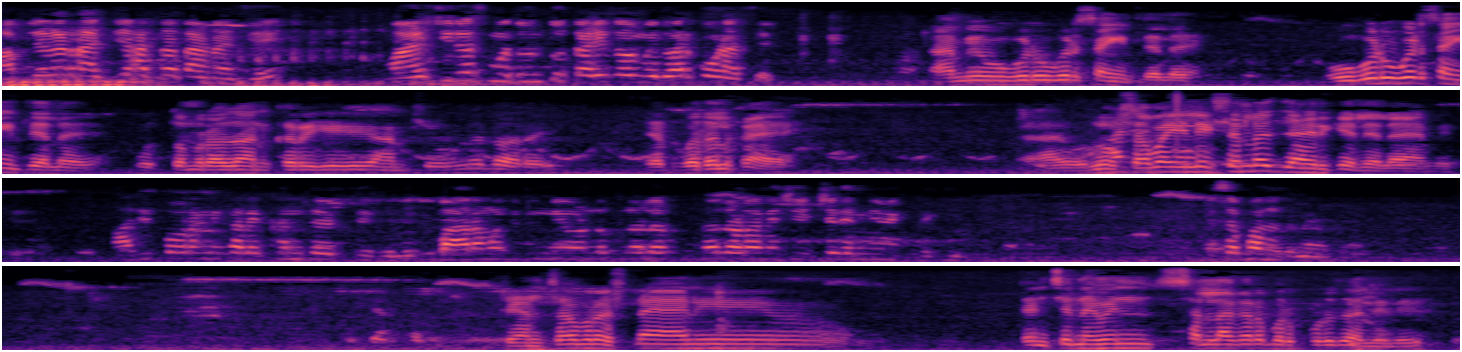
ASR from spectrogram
आपल्याला राज्य हातात आणायचे. माळशिरस मधून तुतारीचा उमेदवार कोण असेल? आम्ही उघड उघड सांगितलेलं आहे. उघड उघड सांगितलेलं आहे. उत्तमराव जानकर हे आमचे उमेदवार आहे त्यात बदल काय आहे? लोकसभा इलेक्शनलाच जाहीर केलेलं आहे आम्ही ते. अजित पवारांनी काल एक खंत व्यक्त केली की बारामतीतून निवडणूक न लढ- न लढवण्याची इच्छा त्यांनी व्यक्त केली. कसं पाहता तुम्ही आता? त्यांचा प्रश्न आहे आणि त्यांचे नवीन सल्लागार भरपूर झालेले आहेत.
